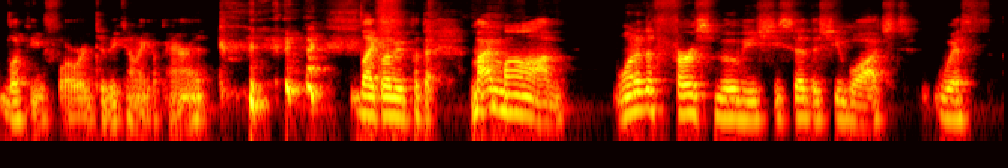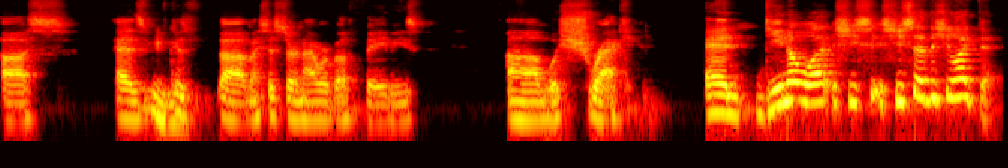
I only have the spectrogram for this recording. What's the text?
looking forward to becoming a parent. like, let me put that. My mom, one of the first movies she said that she watched with us, as because uh, my sister and I were both babies, um, was Shrek. And do you know what she she said that she liked it,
